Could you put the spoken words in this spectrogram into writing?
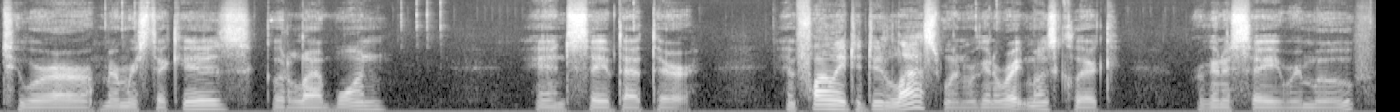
to where our memory stick is, go to lab 1 and save that there. And finally, to do the last one, we're going to right mouse click, we're going to say remove,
